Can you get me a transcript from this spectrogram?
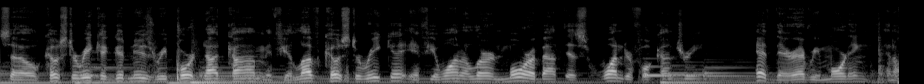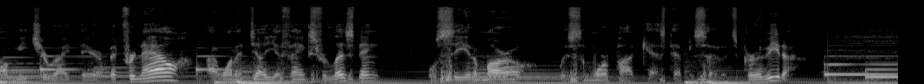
So, Costa Rica Good News Report.com. If you love Costa Rica, if you want to learn more about this wonderful country, head there every morning and I'll meet you right there. But for now, I want to tell you thanks for listening. We'll see you tomorrow with some more podcast episodes. Pura Vida.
